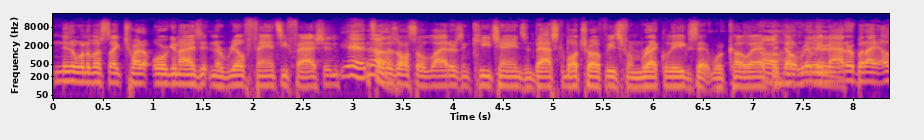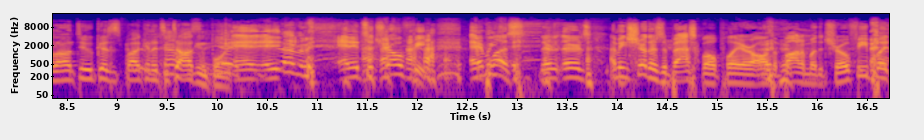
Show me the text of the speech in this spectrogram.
Neither one of us like try to organize it in a real fancy fashion. Yeah, And no. So there's also lighters and keychains and basketball trophies from rec leagues that were co-ed Oh, that don't really matter, but I held on to because fucking it's a talking point. Yeah. and, it- and it's a trophy. And plus, there, there's, I mean, sure, there's a basketball player on the bottom of the trophy, but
